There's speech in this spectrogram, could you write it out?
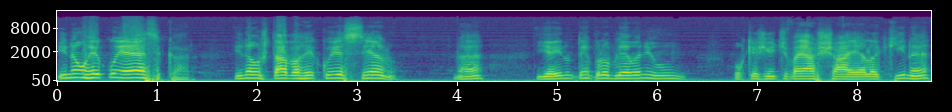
e não reconhece, cara. E não estava reconhecendo, né? E aí não tem problema nenhum, porque a gente vai achar ela aqui, né?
